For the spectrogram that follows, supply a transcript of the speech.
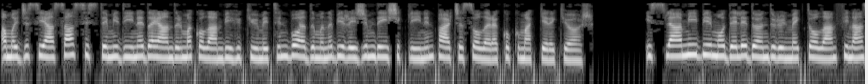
amacı siyasal sistemi dine dayandırmak olan bir hükümetin bu adımını bir rejim değişikliğinin parçası olarak okumak gerekiyor. İslami bir modele döndürülmekte olan finans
